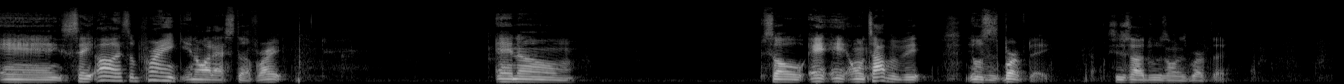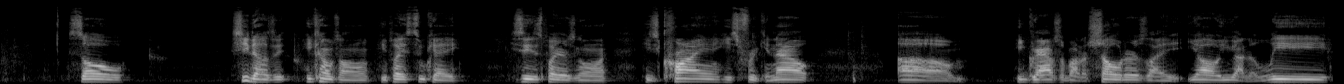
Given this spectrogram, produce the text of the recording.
and say, oh, it's a prank and all that stuff, right? And um, so and, and on top of it, it was his birthday. She decided to do this on his birthday. So she does it. He comes home. He plays 2K. He sees his players going. He's crying. He's freaking out. Um, he grabs her by the shoulders, like, "Yo, you got to leave.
